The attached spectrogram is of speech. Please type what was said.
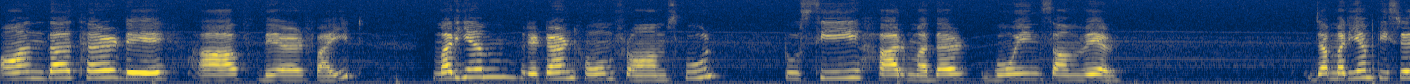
On the third day of their fight Mariam return home from school to see her mother going somewhere जब मरियम तीसरे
